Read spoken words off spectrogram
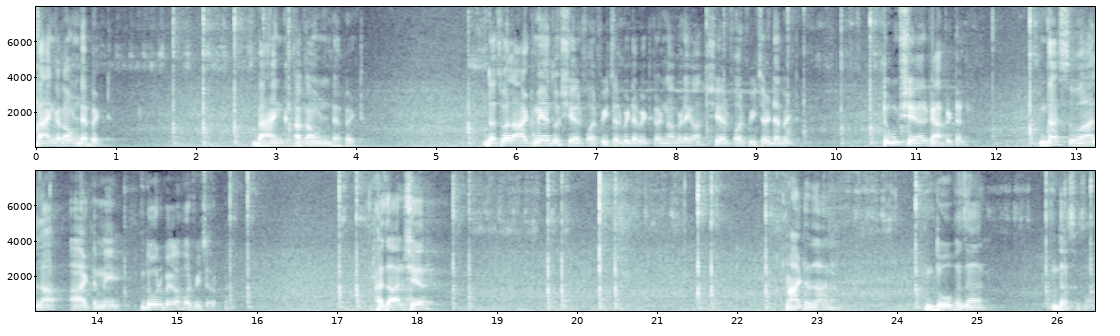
Bank account debit bank account debit दस वाला आठ में है तो शेयर फॉर फ्यूचर भी डेबिट करना पड़ेगा। Share forfeiture debit to share capital दस वाला आठ में दो रुपये का फॉर फ्यूचर होगा। हज़ार शेयर आठ हज़ार, दो हज़ार, दस हज़ार।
